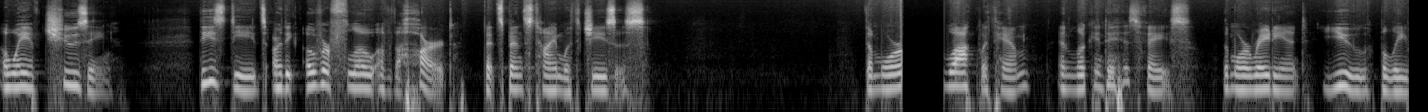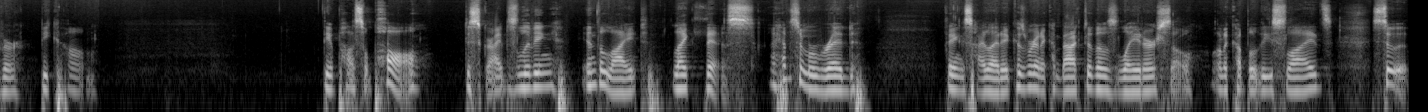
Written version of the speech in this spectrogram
a way of choosing. These deeds are the overflow of the heart that spends time with Jesus. The more you walk with him and look into his face, the more radiant you, believer, become. The Apostle Paul describes living in the light like this. I have some red things highlighted because we're going to come back to those later, so on a couple of these slides. So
